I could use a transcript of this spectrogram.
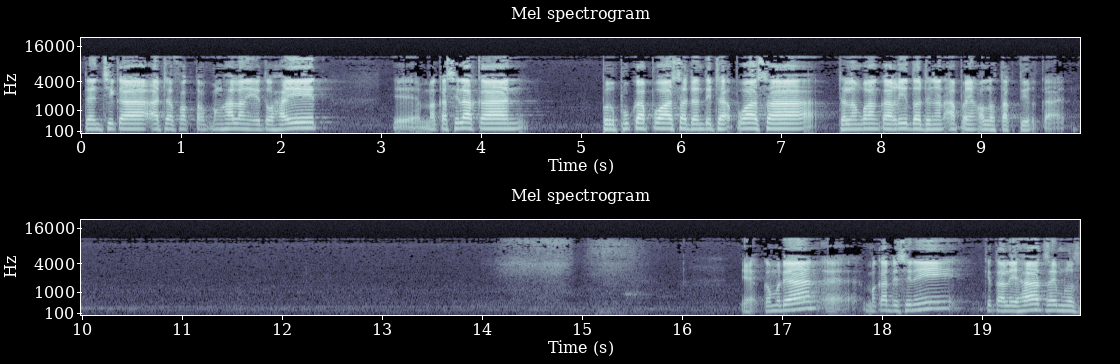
Dan jika ada faktor penghalang yaitu haid ya, maka silakan berbuka puasa dan tidak puasa dalam rangka ridha dengan apa yang Allah takdirkan. Ya, kemudian eh, maka di sini kita lihat saya menurut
